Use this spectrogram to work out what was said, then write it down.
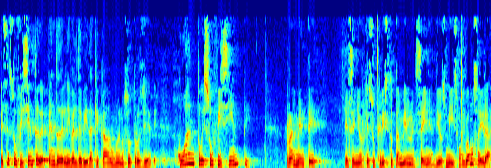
ese suficiente depende del nivel de vida que cada uno de nosotros lleve. ¿Cuánto es suficiente? Realmente el Señor Jesucristo también lo enseña, Dios mismo. Y vamos a ir a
